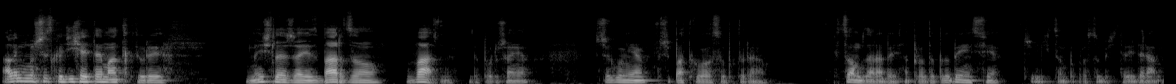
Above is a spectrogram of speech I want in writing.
Ale mimo wszystko dzisiaj temat, który myślę, że jest bardzo ważny do poruszenia, szczególnie w przypadku osób, które chcą zarabiać na prawdopodobieństwie, czyli chcą po prostu być traderami.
